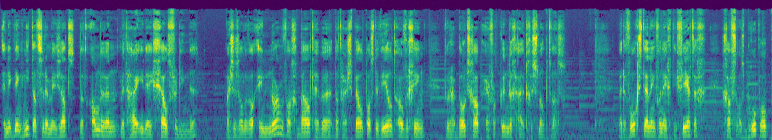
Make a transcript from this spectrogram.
en ik denk niet dat ze ermee zat dat anderen met haar idee geld verdienden, maar ze zal er wel enorm van gebaald hebben dat haar spel pas de wereld overging toen haar boodschap er vakkundig uitgesloopt was. Bij de volkstelling van 1940 gaf ze als beroep op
